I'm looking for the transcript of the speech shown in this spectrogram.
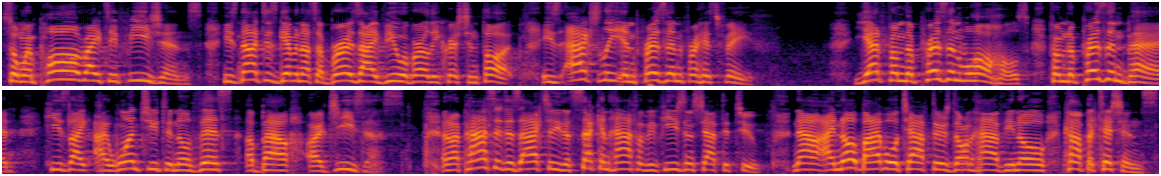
So when Paul writes Ephesians, he's not just giving us a bird's eye view of early Christian thought, he's actually in prison for his faith. Yet from the prison walls, from the prison bed, he's like, I want you to know this about our Jesus. And our passage is actually the second half of Ephesians chapter 2. Now, I know Bible chapters don't have, you know, competitions.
